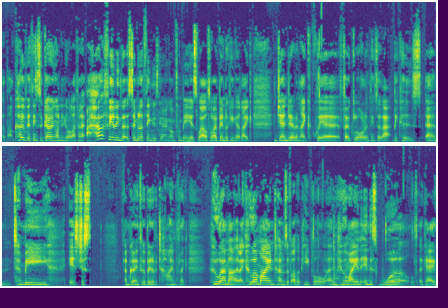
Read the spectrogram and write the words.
about COVID, things that are going on in your life. And I, I have a feeling that a similar thing is going on for me as well. So I've been looking at like gender and like queer folklore and things like that because um to me it's just I'm going through a bit of a time of like, who am I? Like, who am I in terms of other people, and who am I in, in this world? Okay,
